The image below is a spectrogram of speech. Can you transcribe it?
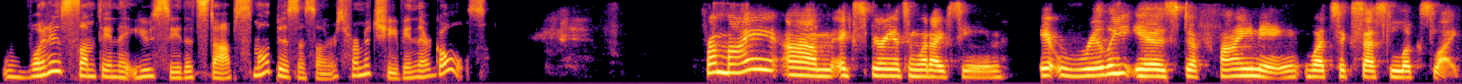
what is something that you see that stops small business owners from achieving their goals? From my um, experience and what I've seen, it really is defining what success looks like.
